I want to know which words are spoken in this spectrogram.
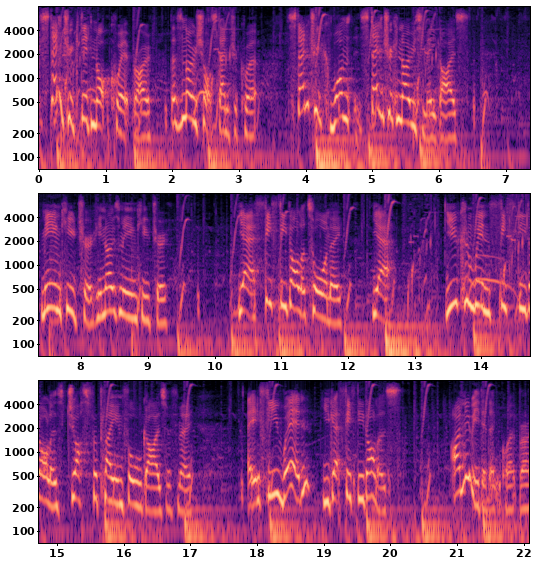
Stentric did not quit, bro. There's no shot Stentric quit. Stentric one Stentric knows me, guys. Me and Q True. He knows me and Q True. Yeah, $50 tourney. Yeah. You can win $50 just for playing Fall Guys with me. If you win, you get $50. I knew he didn't quit, bro.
